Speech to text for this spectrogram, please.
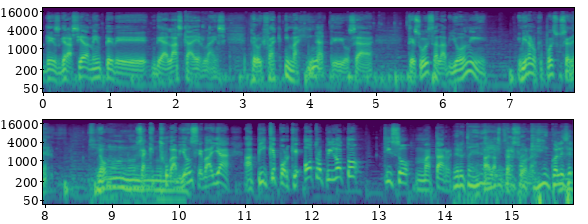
desgraciadamente, de, de Alaska Airlines. Pero imagínate, o sea, te subes al avión y, y mira lo que puede suceder. ¿No? o sea, que tu avión se vaya a pique porque otro piloto quiso matar a las personas. ¿Cuál es el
